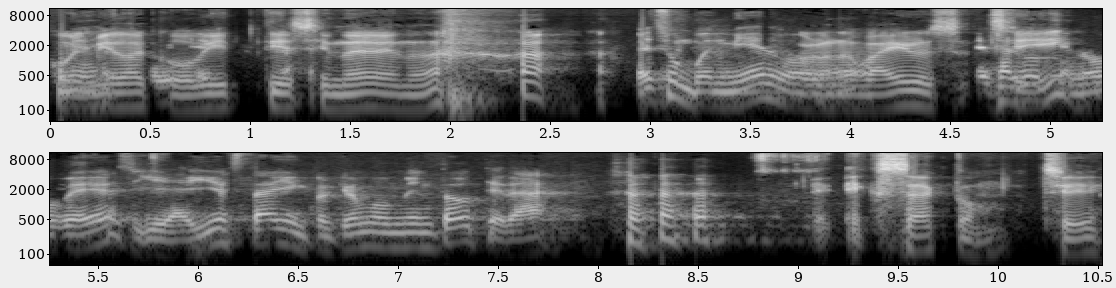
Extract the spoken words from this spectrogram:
O el miedo al COVID-19, ¿no? Es un buen miedo. Coronavirus. Es algo que no ves y ahí está y en cualquier momento te da. E, exacto, sí.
